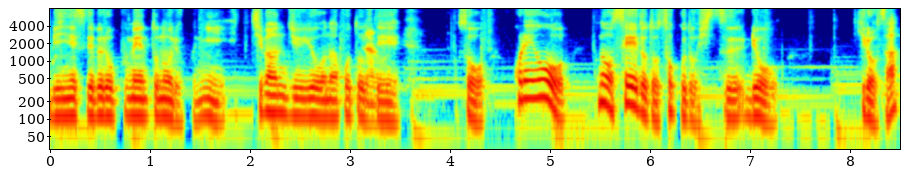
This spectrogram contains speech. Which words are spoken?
business development 能力に一番重要なことで、そう。これを、の精度と速度、質、量、広さ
